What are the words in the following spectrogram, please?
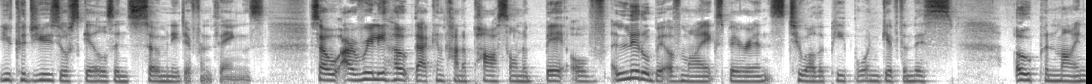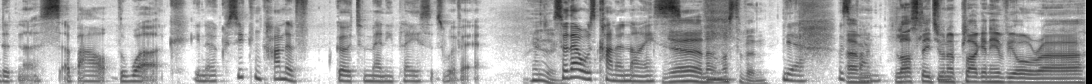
you could use your skills in so many different things so i really hope that I can kind of pass on a bit of a little bit of my experience to other people and give them this open-mindedness about the work you know because you can kind of go to many places with it Amazing. so that was kind of nice yeah, that must have been. yeah it was Um, fun lastly, do you want to plug any of your uh,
